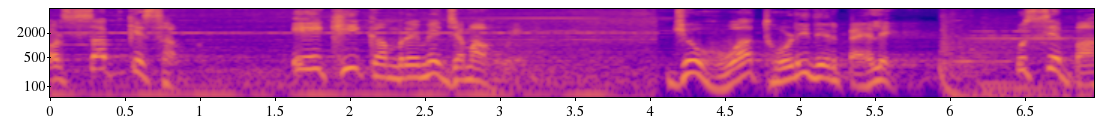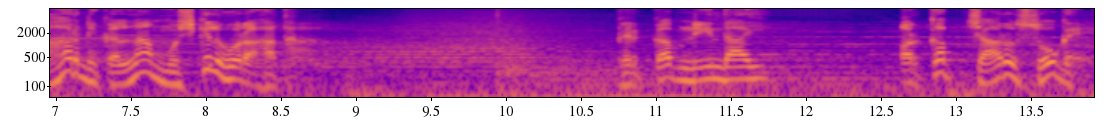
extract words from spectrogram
और सब के सब एक ही कमरे में जमा हुए। जो हुआ थोड़ी देर पहले, उससे बाहर निकलना मुश्किल हो रहा था। फिर कब नींद आई और कब चारों सो गए,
